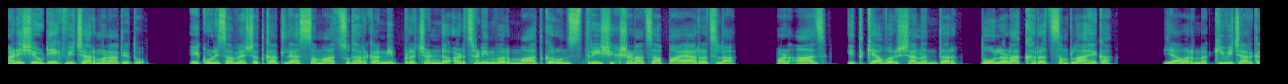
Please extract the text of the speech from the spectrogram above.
आणि शेवटी एक विचार मनात येतो. एकोणीसाव्या शतकातल्या समाजसुधारकांनी प्रचंड अडचणींवर मात करून स्त्री शिक्षणाचा पाया रचला. पण आज इतक्या वर्षानंतर तो लढा खरंच संपला आहे का? यावर नक्की विचार करा.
